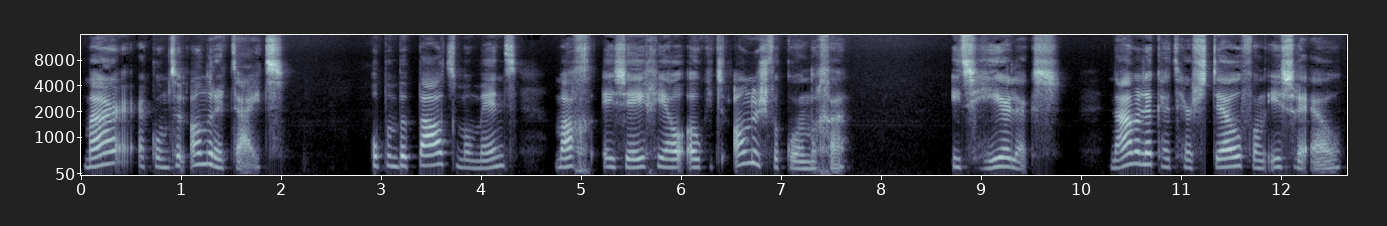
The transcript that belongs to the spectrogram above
Maar er komt een andere tijd. Op een bepaald moment mag Ezekiel ook iets anders verkondigen. Iets heerlijks, namelijk het herstel van Israël.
